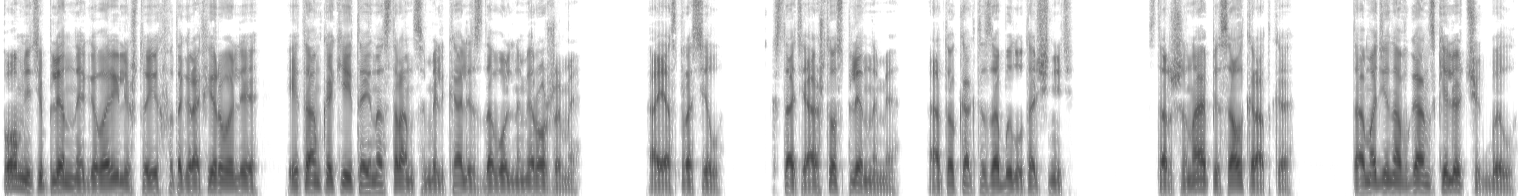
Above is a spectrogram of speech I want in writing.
«Помните, пленные говорили, что их фотографировали, и там какие-то иностранцы мелькали с довольными рожами?» А я спросил, «Кстати, а что с пленными? А то как-то забыл уточнить». Старшина описал кратко. «Там один афганский летчик был,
